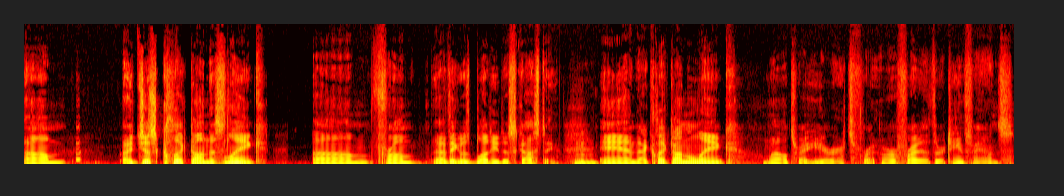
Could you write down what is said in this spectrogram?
um, I just clicked on this link um, from I think it was Bloody Disgusting, Mhm. and I clicked on the link. Well, it's right here. It's fr- or Friday the Thirteenth fans,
